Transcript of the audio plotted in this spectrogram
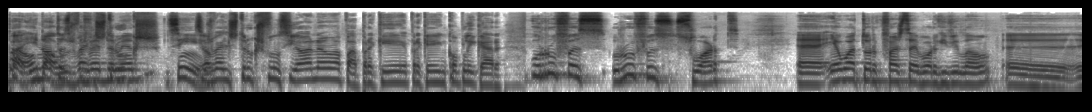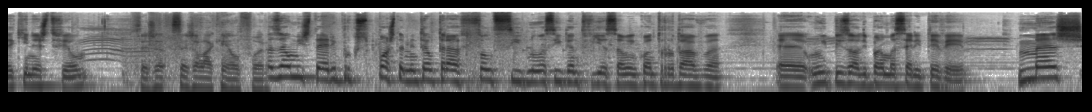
Pá, e nota-se os velhos truques, Sim, se os ele- velhos truques funcionam, opá, para quê, para quê complicar? O Rufus, Rufus Swart eh, é o ator que faz Cyborg e vilão eh, aqui neste filme. Seja, seja lá quem ele for. Mas é um mistério porque supostamente ele terá falecido num acidente de viação enquanto rodava eh, um episódio para uma série de TV. Mas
